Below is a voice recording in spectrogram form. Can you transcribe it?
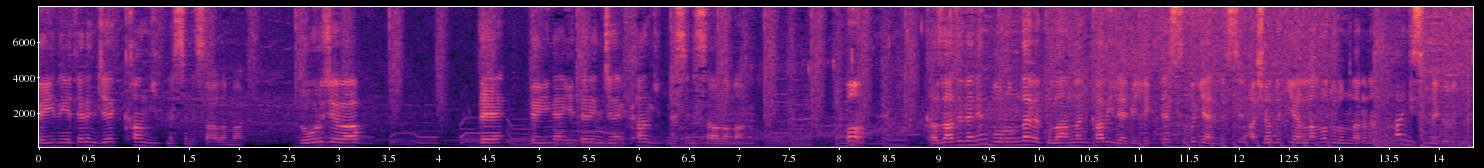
Beyne yeterince kan gitmesini sağlamak Doğru cevap D. Beyne yeterince kan gitmesini sağlamak 10. Kazazedenin burnunda ve kulağından kan ile birlikte sıvı gelmesi aşağıdaki yaralanma durumlarının hangisinde görülür?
